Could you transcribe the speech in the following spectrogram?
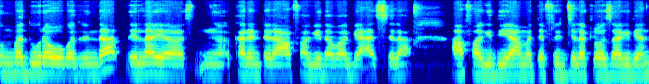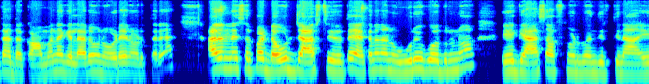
ತುಂಬಾ ದೂರ ಹೋಗೋದ್ರಿಂದ ಎಲ್ಲ ಕರೆಂಟ್ ಎಲ್ಲ ಆಫ್ ಆಗಿದಾವ ಗ್ಯಾಸ್ ಎಲ್ಲ ಆಫ್ ಆಗಿದೆಯಾ, ಮತ್ತೆ ಫ್ರಿಜ್ ಎಲ್ಲ ಕ್ಲೋಸ್ ಆಗಿದೆಯಾ ಅಂತ ಅದ ಕಾಮನ್ ಆಗಿ ಎಲ್ಲರೂ ನೋಡೇ ನೋಡ್ತಾರೆ. ಆದ್ರೆ ಸ್ವಲ್ಪ ಡೌಟ್ ಜಾಸ್ತಿ ಇರುತ್ತೆ, ಯಾಕಂದ್ರೆ ನಾನು ಊರಿಗೆ ಹೋದ್ರು ಏ ಗ್ಯಾಸ್ ಆಫ್ ಮಾಡಿ ಬಂದಿರ್ತೀನ, ಏ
